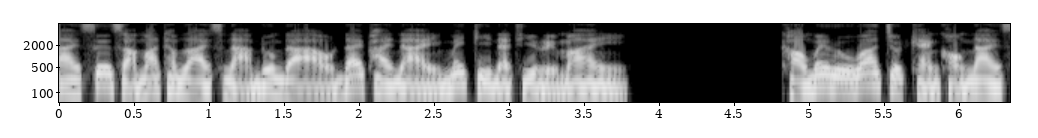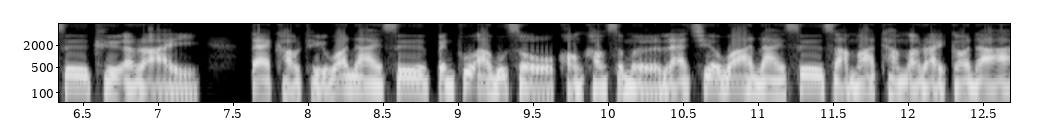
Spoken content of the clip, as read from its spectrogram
นายซื่อสามารถทำลายสนามดวงดาวได้ภายในไม่กี่นาทีหรือไม่ เขาไม่รู้ว่าจุดแข็งของนายซื่อคืออะไร แต่เขาถือว่านายซื่อเป็นผู้อาวุโสของเขาเสมอและเชื่อว่านายซื่อสามารถทำอะไรก็ได้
